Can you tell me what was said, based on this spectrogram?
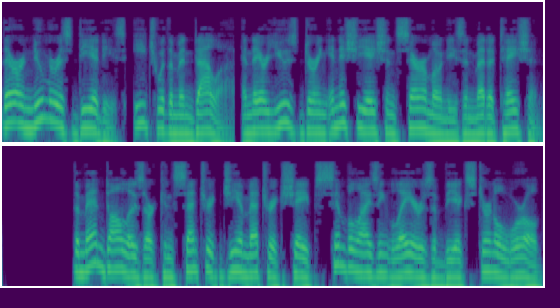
There are numerous deities, each with a mandala, and they are used during initiation ceremonies and meditation. The mandalas are concentric geometric shapes symbolizing layers of the external world,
